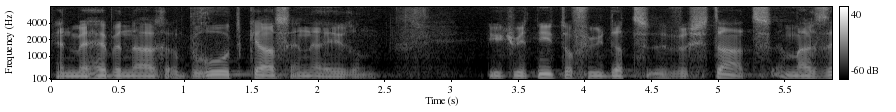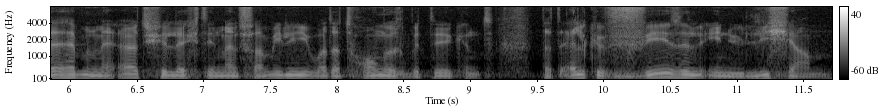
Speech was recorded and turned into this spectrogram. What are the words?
en we hebben daar brood, kaas en eieren. Ik weet niet of u dat verstaat, maar zij hebben mij uitgelegd in mijn familie wat het honger betekent. Dat elke vezel in uw lichaam.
